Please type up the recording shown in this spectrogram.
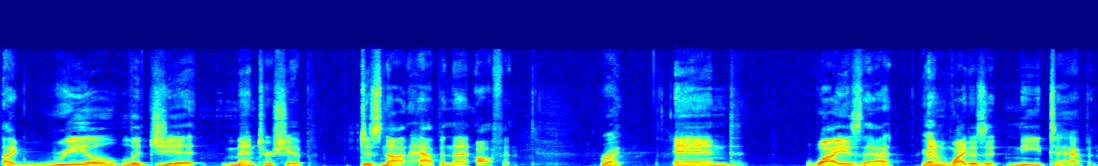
like real, legit mentorship does not happen that often. right. And why is that? Yeah. And why does it need to happen?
